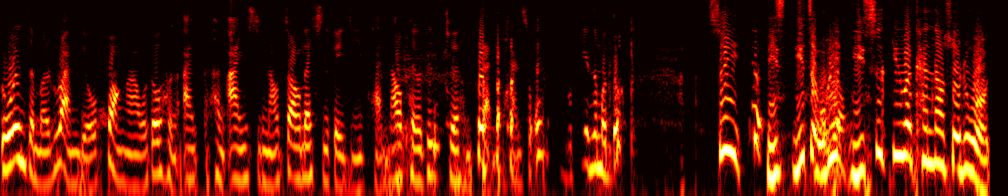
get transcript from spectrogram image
无论怎么乱流晃啊，我都很安很安心，然后照样在吃飞机餐。然后朋友就是觉得很感叹，说：“ 哎、我变那么多。所以你你怎么会？你是因为看到说，如果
